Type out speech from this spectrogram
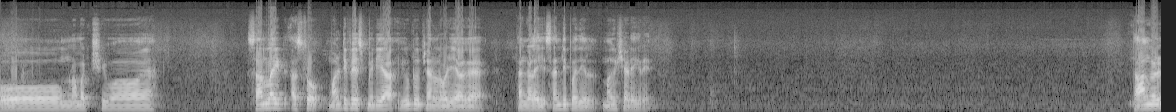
ஓம் நமச்சிவாய sunlight astro multiface media YouTube channel வழியாக தங்களை சந்திப்பதில் மகிழ்ச்சி அடைகிறேன். தாங்கள்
